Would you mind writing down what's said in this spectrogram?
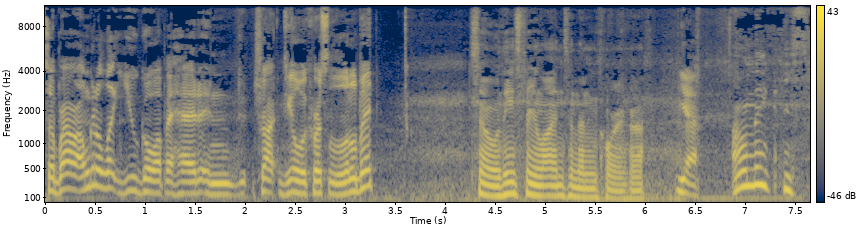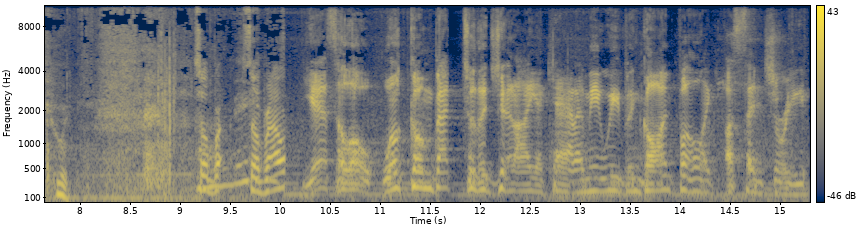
So, Brower, I'm gonna let you go up ahead and try deal with Chris a little bit. So these three lines and then choreograph. Yeah. I'll make this quick. So, Br- so Brower. Yes, hello. Welcome back to the Jedi Academy. We've been gone for like a century.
